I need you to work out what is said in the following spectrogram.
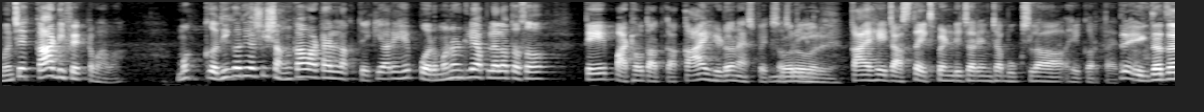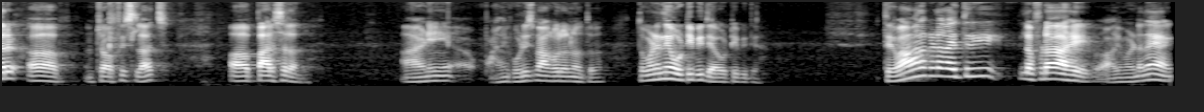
म्हणजे का डिफेक्ट व्हावा? मग कधी कधी अशी शंका वाटायला लागते की अरे हे परमनंटली आपल्याला तसं ते पाठवतात का? काय हिडन ॲस्पेक्ट्स बरोबर आहे. काय हे जास्त एक्सपेंडिचर यांच्या बुक्सला हे करतायत अरे एकदा तर आमच्या ऑफिसलाच पार्सल आलं. आणि आम्ही कोणीच मागवलं नव्हतं. तो म्हणे नाही ओ टी पी द्या ओ टी पी द्या. तेव्हा आम्हाला कडे काहीतरी लफडा आहे. आम्ही म्हणलं नाही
